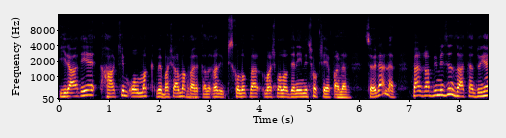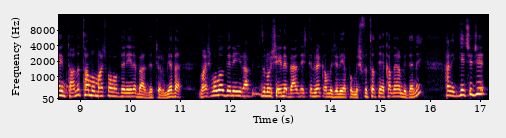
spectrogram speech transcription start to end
iradeye hakim olmak ve başarmakla alakalı. Hani psikologlar marshmallow deneyini çok şey yaparlar, söylerler. Ben Rabbimizin zaten dünya imtihanı tam o marshmallow deneyine benzetiyorum. Ya da marshmallow deneyi Rabbimizin o şeyine benzeştirmek amacıyla yapılmış, fıtratı yakalayan bir deney. Hani geçici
